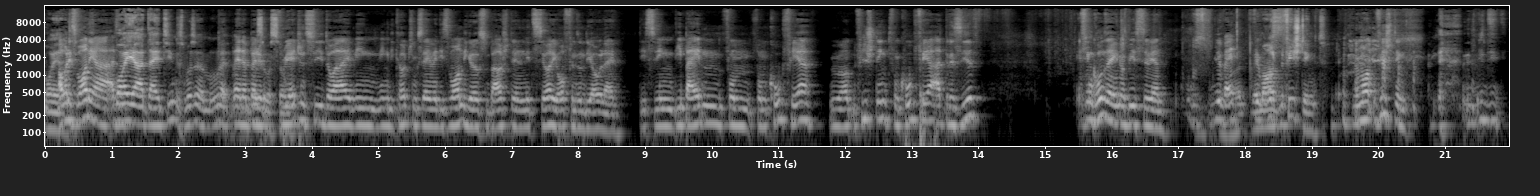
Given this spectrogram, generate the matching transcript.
Ja, aber das waren ja. Also, war ja dein Team, das muss man. Bei, bei der, bei der Free Agency da wegen, wegen die Coaching gesehen, weil das waren die großen Baustellen jetzt ja die Offense und die O-Line. Deswegen die beiden vom, vom Kopf her, wie man einen Fisch denkt, vom Kopf her adressiert. Deswegen kann es eigentlich noch besser werden. Wie weit, wenn man halt einen Fisch denkt. Wenn man halt einen Fisch denkt.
